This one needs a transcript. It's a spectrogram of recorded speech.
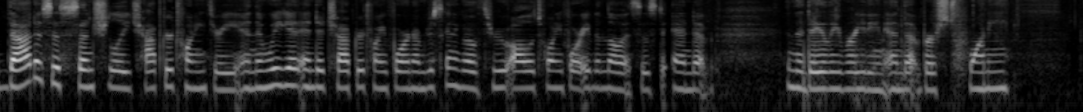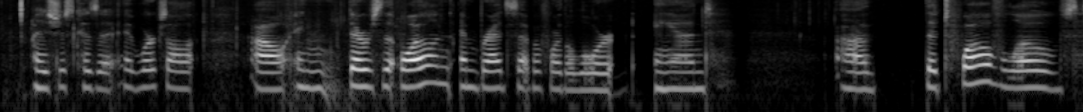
that is essentially chapter 23. And then we get into chapter 24. And I'm just going to go through all of 24, even though it says to end up in the daily reading, end up verse 20. It's just because it, it works all out. And there was the oil and, and bread set before the Lord. And uh, the 12 loaves,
